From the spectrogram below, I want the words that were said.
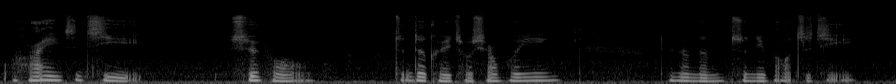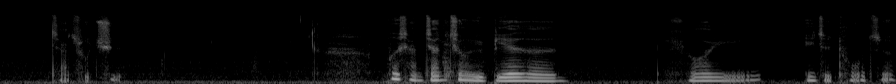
我怀疑自己是否真的可以走向婚姻，真的能顺利把我自己嫁出去。不想将就于别人，所以一直拖着。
